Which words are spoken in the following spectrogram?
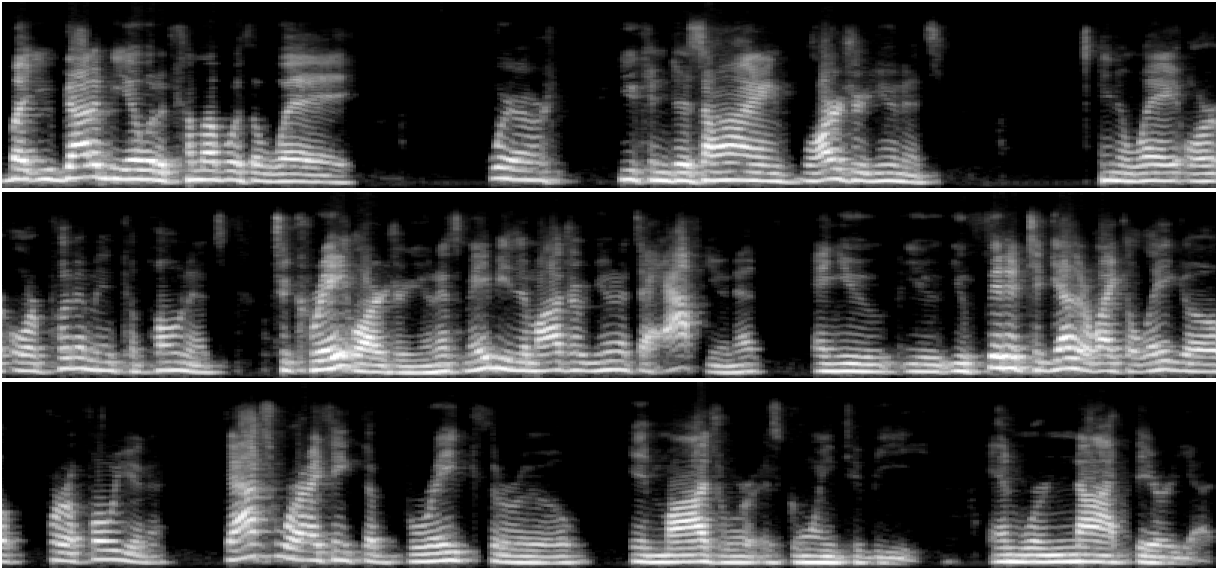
but you've got to be able to come up with a way where you can design larger units in a way or or put them in components to create larger units. Maybe the modular unit's a half unit and you you you fit it together like a Lego for a full unit. That's where I think the breakthrough in modular is going to be. And we're not there yet.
